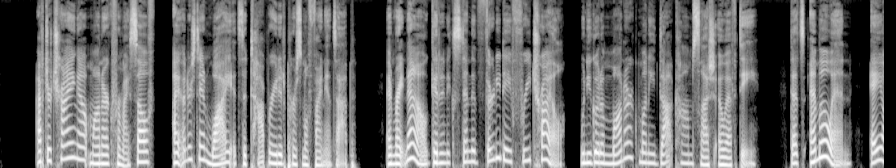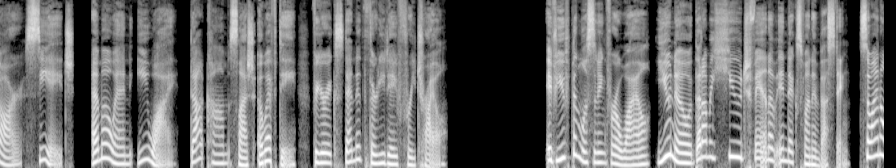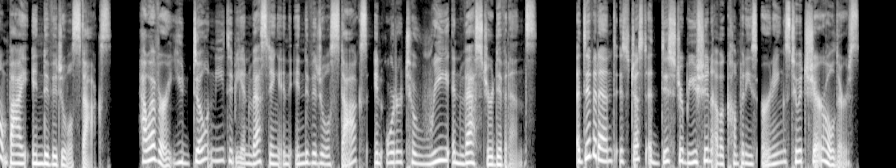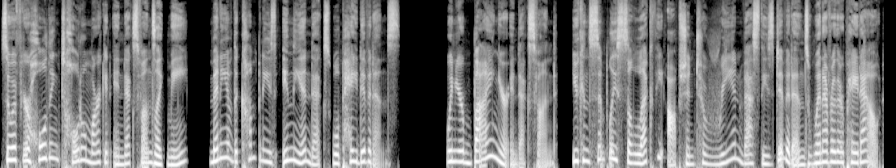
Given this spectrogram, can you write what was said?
After trying out Monarch for myself, I understand why it's the top-rated personal finance app. And right now, get an extended 30-day free trial when you go to monarchmoney.com slash OFD. That's M O N A R C H M-O-N-E-Y dot com slash OFD for your extended 30-day free trial. If you've been listening for a while, you know that I'm a huge fan of index fund investing, so I don't buy individual stocks. However, you don't need to be investing in individual stocks in order to reinvest your dividends. A dividend is just a distribution of a company's earnings to its shareholders. So if you're holding total market index funds like me, many of the companies in the index will pay dividends. When you're buying your index fund, you can simply select the option to reinvest these dividends whenever they're paid out.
